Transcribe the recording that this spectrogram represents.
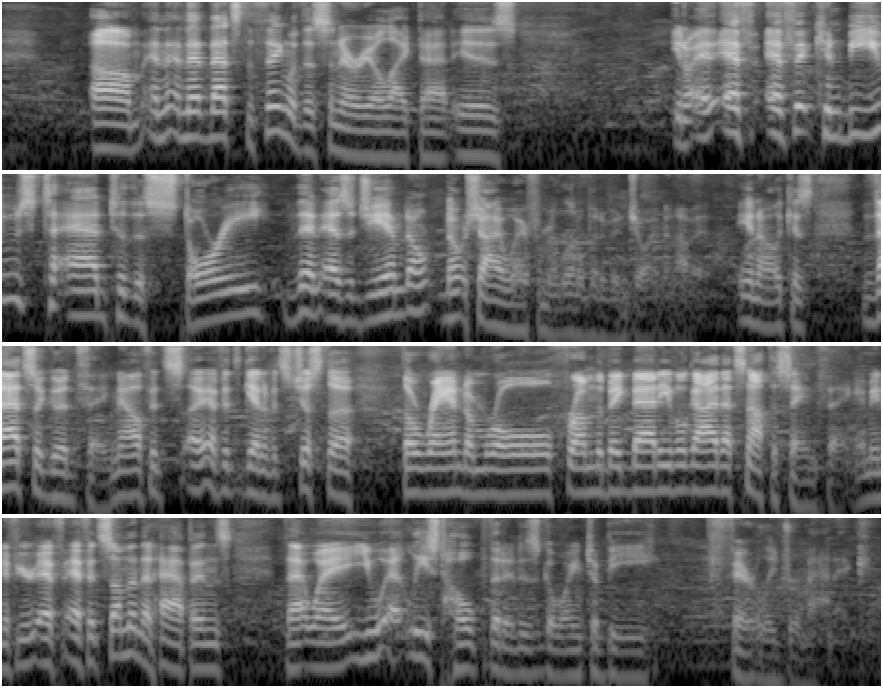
Um, and and that, that's the thing with a scenario like that is, you know, if if it can be used to add to the story, then as a GM, don't don't shy away from a little bit of enjoyment of it. You know, because that's a good thing. Now, if it's if it's again if it's just the the random roll from the big bad evil guy, that's not the same thing. I mean, if you're if if it's something that happens that way, you at least hope that it is going to be fairly dramatic.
